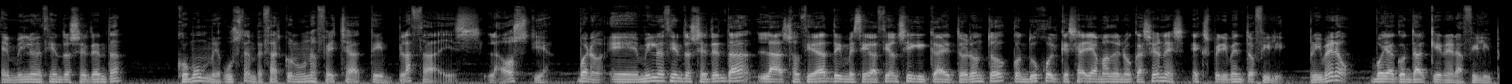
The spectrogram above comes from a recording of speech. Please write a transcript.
En 1970, ¿cómo me gusta empezar con una fecha? Templaza, es la hostia. Bueno, en 1970 la Sociedad de Investigación Psíquica de Toronto condujo el que se ha llamado en ocasiones Experimento Philip. Primero, voy a contar quién era Philip.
